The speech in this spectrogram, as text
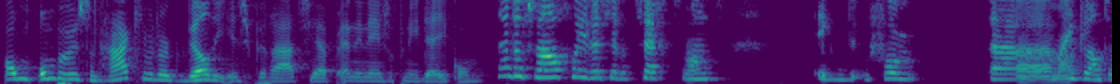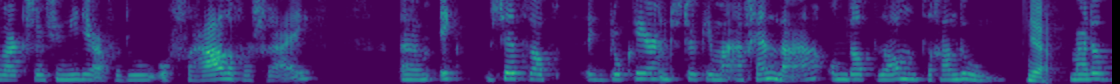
on- onbewust een haakje waardoor ik wel die inspiratie heb en ineens op een idee kom. Nou, dat is wel goed dat je dat zegt. Want ik, voor eh, mijn klanten waar ik social media voor doe of verhalen voor schrijf. Ehm, ik zet dat, ik blokkeer een stuk in mijn agenda om dat dan te gaan doen. Ja. Maar dat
